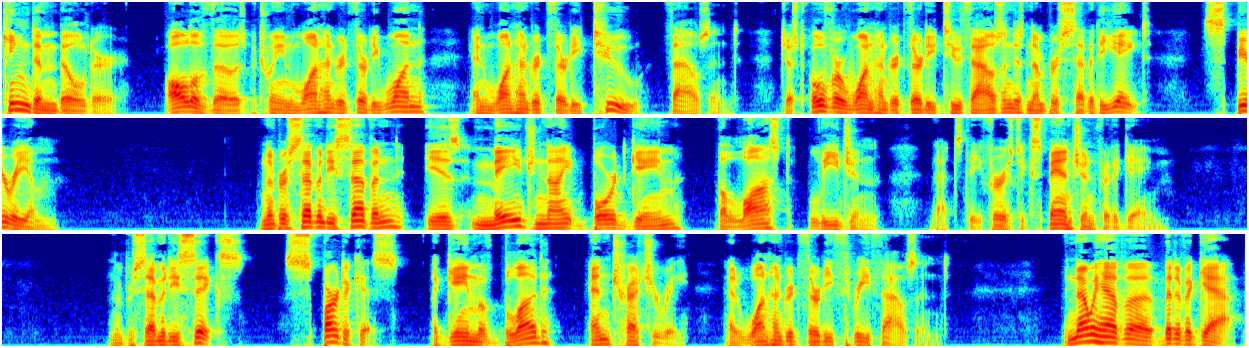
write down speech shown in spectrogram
Kingdom Builder. All of those between 131 and 132,000. Just over 132,000 is number 78, Spyrium. Number 77 is Mage Knight board game, The Lost Legion. That's the first expansion for the game. Number 76, Spartacus a game of blood and treachery at 133,000. And now we have a bit of a gap.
